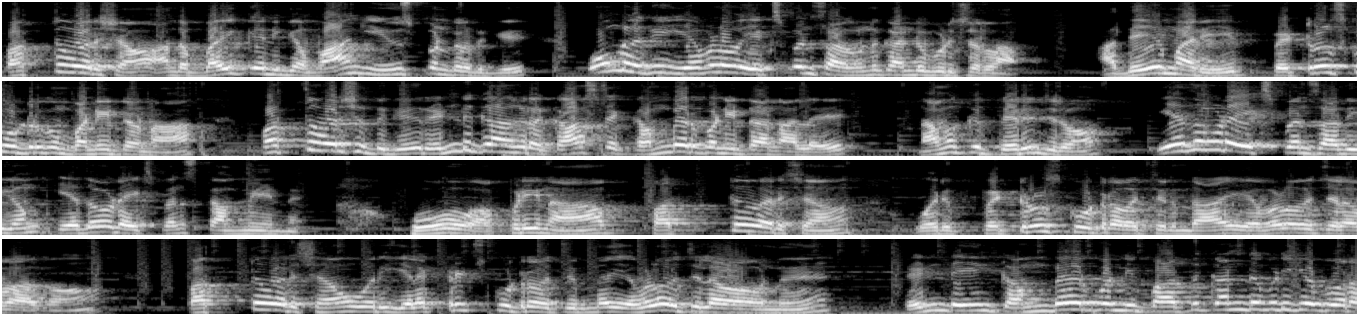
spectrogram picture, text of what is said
பத்து வருஷம் அந்த பைக்கை நீங்க வாங்கி யூஸ் பண்றதுக்கு உங்களுக்கு எவ்வளவு எக்ஸ்பென்ஸ் ஆகும்னு கண்டுபிடிச்சிடலாம் அதே மாதிரி பெட்ரோல் ஸ்கூட்டருக்கும் பண்ணிட்டோம்னா பத்து வருஷத்துக்கு ரெண்டுக்கு ஆகிற காஸ்ட்டை கம்பேர் பண்ணிட்டானாலே நமக்கு தெரிஞ்சிடும் எதோட எக்ஸ்பென்ஸ் அதிகம் எதோட எக்ஸ்பென்ஸ் கம்மின்னு. ஓ அப்படின்னா பத்து வருஷம் ஒரு பெட்ரோல் ஸ்கூட்டரை வச்சுருந்தா எவ்வளவு செலவாகும்? பத்து வருஷம் ஒரு எலக்ட்ரிக் ஸ்கூட்டரை வச்சிருந்தா எவ்வளவு செலவாகும்னு ரெண்டையும் கம்பேர் பண்ணி பார்த்து கண்டுபிடிக்க போற.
